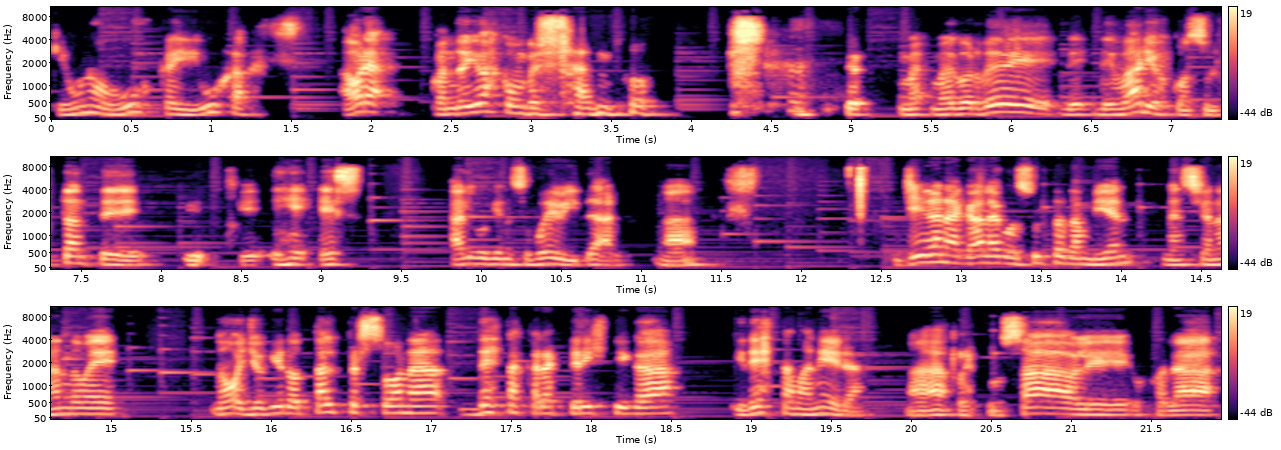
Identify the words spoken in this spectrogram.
que, uno busca y dibuja. Ahora, cuando ibas conversando, me, acordé de, de, varios consultantes, que, es, algo que no se puede evitar. ¿ah? Llegan acá a la consulta también mencionándome, no, yo quiero tal persona de estas características y de esta manera, ¿ah? responsable, ojalá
